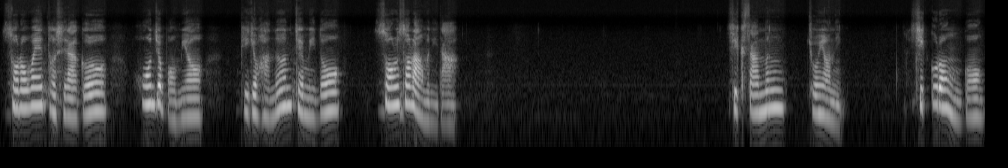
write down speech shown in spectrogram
서로의 도시락을 혼자 보며 비교하는 재미도 쏠쏠합니다. 식사는 조용히, 시끄러운 건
